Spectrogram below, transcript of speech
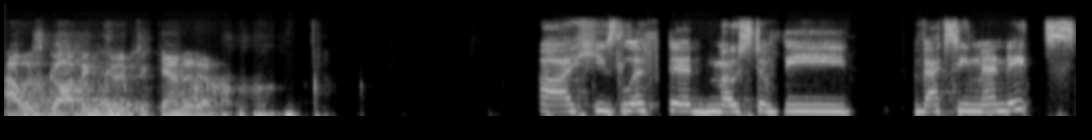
How has God been good to Canada? Uh, he's lifted most of the vaccine mandates,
